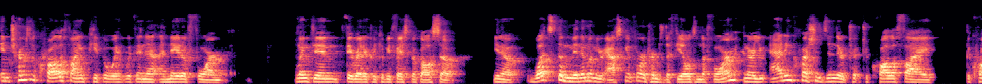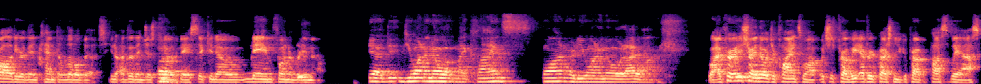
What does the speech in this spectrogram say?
In terms of qualifying people with, within a, a native form, LinkedIn theoretically could be Facebook also. You know, what's the minimum you're asking for in terms of the fields in the form, and are you adding questions in there to, to qualify the quality or the intent a little bit? You know, other than just you know oh. basic, you know, name, phone number, email. Yeah. Do, do you want to know what my clients want, or do you want to know what I want? Well, I'm pretty sure I know what your clients want, which is probably every question you could probably possibly ask.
